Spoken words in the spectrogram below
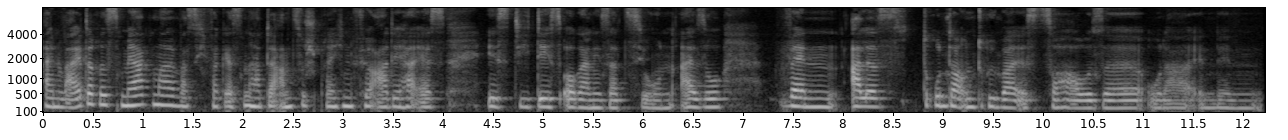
Ein weiteres Merkmal, was ich vergessen hatte anzusprechen für ADHS, ist die Desorganisation. Also wenn alles drunter und drüber ist zu Hause oder in den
